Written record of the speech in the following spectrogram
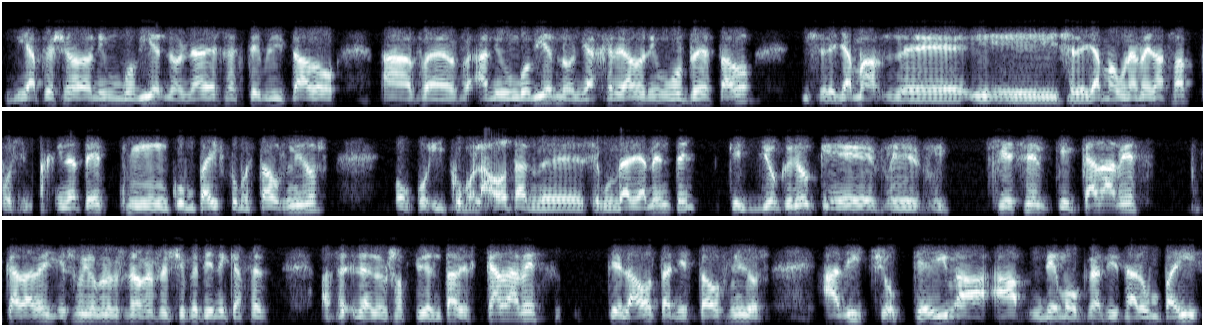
ni ha presionado a ningún gobierno, ni ha desestabilizado a, ningún gobierno, ni ha generado ningún golpe de Estado, y se le llama eh, y se le llama una amenaza, pues imagínate mm, que un país como Estados Unidos o, y como la OTAN eh, secundariamente, que yo creo que, eh, que es el que cada vez, cada vez, y eso yo creo que es una reflexión que tienen que hacer, hacer los occidentales, cada vez que la OTAN y Estados Unidos ha dicho que iba a democratizar un país,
